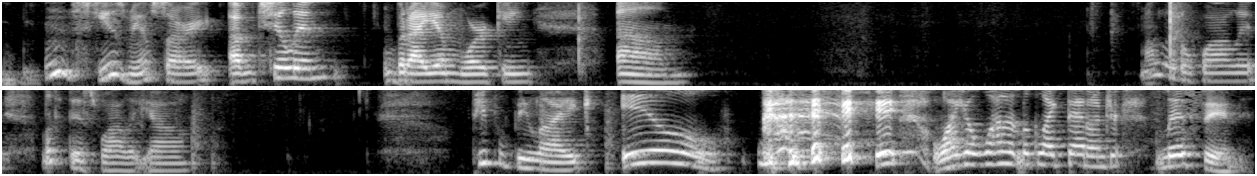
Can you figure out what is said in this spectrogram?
Mm, excuse me, I'm sorry. I'm chilling, but I am working. Um, my little wallet. Look at this wallet, y'all. people be like, ew. Why your wallet look like that, Andre? Listen,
